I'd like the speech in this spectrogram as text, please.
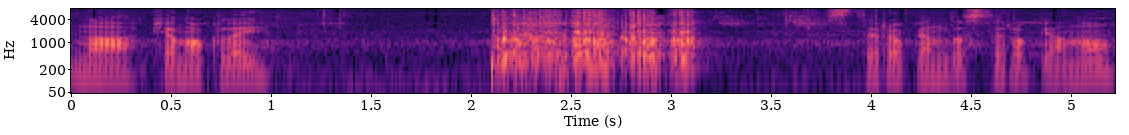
na pianoklej. Steropian do steropianu.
